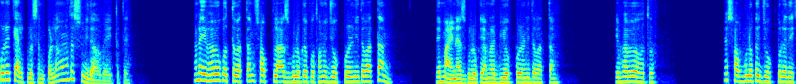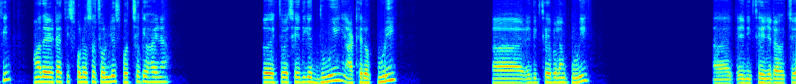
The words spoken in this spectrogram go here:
করে ক্যালকুলেশন করলাম, আমাদের সুবিধা হবে এটাতে। আমরা এইভাবে করতে পারতাম। সব প্লাসগুলোকে প্রথমে যোগ করে নিতে পারতাম। যে মাইনাসগুলোকে আমরা বিয়োগ করে নিতে পারতাম। এভাবেও হতো। সবগুলোকে যোগ করে দেখি। আমাদের এটা কি ষোলোশো চল্লিশ? হচ্ছে কি হয় না? তো দেখতে পাচ্ছি এদিকে দুই, আঠেরো কুড়ি। আর এদিক থেকে পেলাম কুড়ি। আর এই দিক থেকে যেটা হচ্ছে,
